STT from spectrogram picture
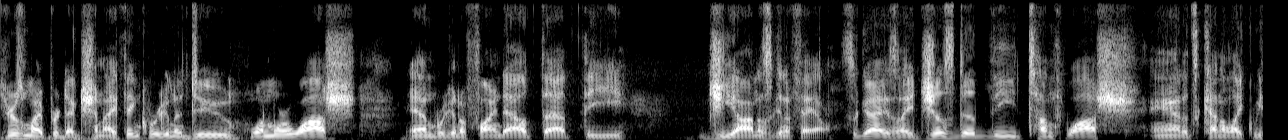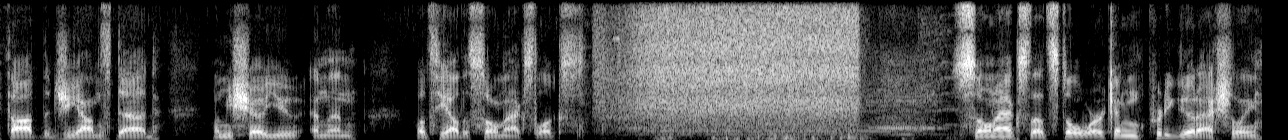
Here's my prediction. I think we're going to do one more wash and we're going to find out that the Gyeon is going to fail. So guys, I just did the 10th wash and it's kind of like we thought. The Gyeon's dead. Let me show you and then let's see how the Sonax looks. Sonax, that's still working pretty good actually.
